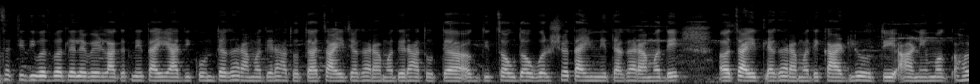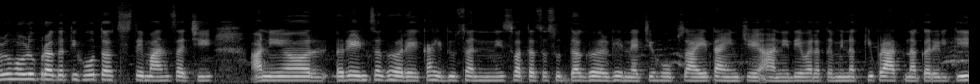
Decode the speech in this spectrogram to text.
माणसाचे दिवस बदलायला वेळ लागत नाही. ताई आधी कोणत्या घरामध्ये राहत होत्या? चाळीच्या घरामध्ये राहत होत्या. अगदी चौदा वर्ष ताईंनी त्या घरामध्ये चाळीतल्या घरामध्ये काढले होते आणि मग हळूहळू प्रगती होत असते माणसाची. आणि रेंटचं घर आहे. काही दिवसांनी स्वतःचं सुद्धा घर घेण्याचे होप्स आहे ताईंचे आणि देवाला तर मी नक्की प्रार्थना करेल की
